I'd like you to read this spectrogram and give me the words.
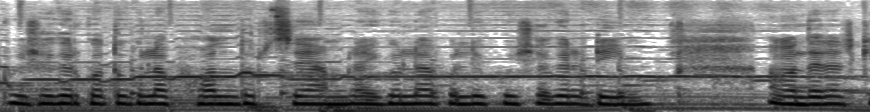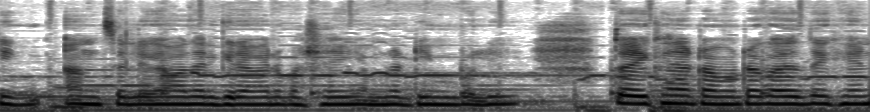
পুঁইশাকের কতগুলা ফল ধরছে, আমরা এগুলা বলি পুঁইশাকের ডিম। আমাদের আর কি আঞ্চলিক, আমাদের গ্রামের ভাষায় আমরা ডিম বলি। তো এখানে টমেটো গাছ দেখেন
